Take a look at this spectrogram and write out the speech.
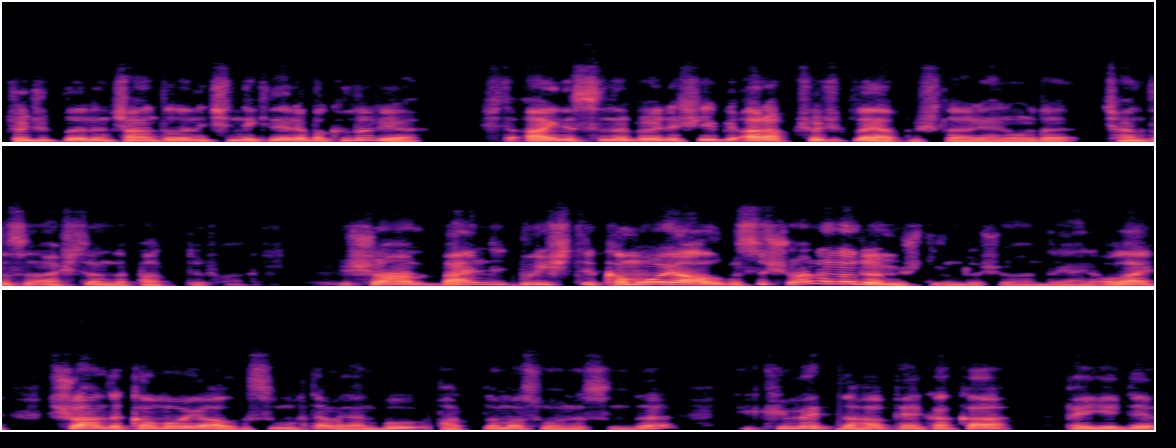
çocukların çantaların içindekilere bakılır ya. İşte aynısını böyle şey bir Arap çocukla yapmışlar yani orada çantasını açtığında patlıyor falan. Şu an ben bu işte kamuoyu algısı şu an ona dönmüş durumda şu anda. Yani olay şu anda kamuoyu algısı muhtemelen bu patlama sonrasında hükümet daha PKK PYD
